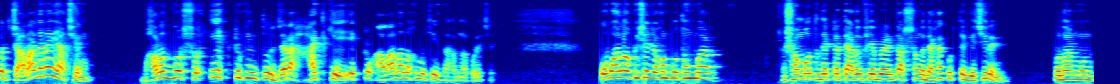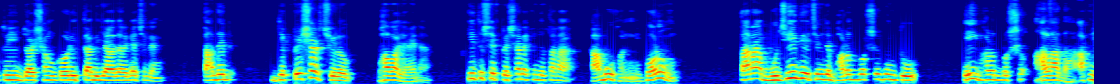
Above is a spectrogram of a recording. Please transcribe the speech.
বা যারা যারাই আছেন, ভারতবর্ষ একটু কিন্তু যারা হাটকে একটু আলাদা রকমের চিন্তা ভাবনা করেছে। ওভাল অফিসে যখন প্রথমবার সম্ভবত একটা তেরোই ফেব্রুয়ারি তার সঙ্গে দেখা করতে গেছিলেন, প্রধানমন্ত্রী জয়শঙ্কর ইত্যাদি যারা যারা গেছিলেন, তাদের যে প্রেশার ছিল ভাবা যায় না। কিন্তু সে প্রেশারে কিন্তু তারা কাবু হননি, বরং তারা বুঝিয়ে দিয়েছেন যে ভারতবর্ষ কিন্তু এই ভারতবর্ষ আলাদা, আপনি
